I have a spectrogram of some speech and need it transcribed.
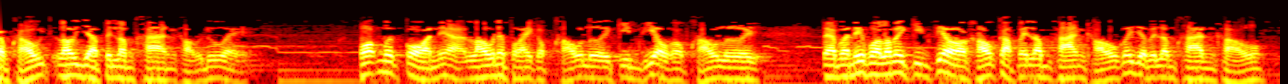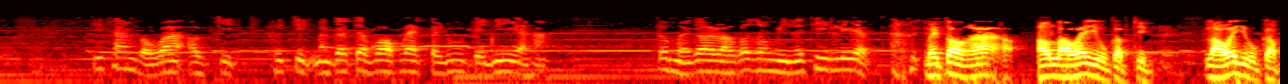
กับเขา เราอย่าไปลำคาญเขาด้วย เพราะเมื่อก่อนเนี่ย เราได้ไปกับเขาเลยกินเที่ยวกับเขาเลย แต่วันนี้พอเราไม่กินเที่ยวกับเขากลับไปลำคาญเขาก็อย่าไปลำคาญเขา ที่ท่านบอกว่าเอาจิตคือจิตมันก็จะวอกแวกไปนู่นไปนี่อะฮะ ก็เหมือนกับเราก็ต้องมีหน้าที่เรียก ไม่ต้องฮะเอาเราให้อยู่กับจิต เราให้อยู่กับ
